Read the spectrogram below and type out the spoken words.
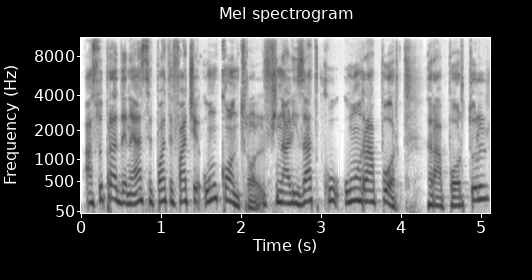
asupra DNA se poate face un control finalizat cu un raport. Raportul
